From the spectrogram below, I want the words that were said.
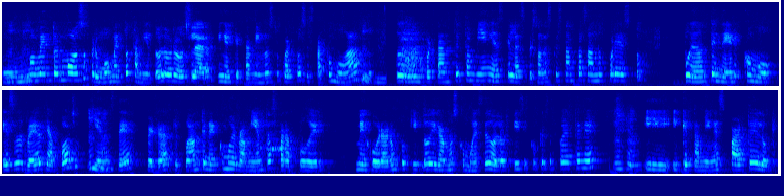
un, momento hermoso, pero un momento también doloroso, claro. en el que también nuestro cuerpo se está acomodando. Entonces lo importante también es que las personas que están pasando por esto puedan tener como esas redes de apoyo, quien sea, ¿verdad? Que puedan tener como herramientas para poder mejorar un poquito, digamos, como este dolor físico que se puede tener y, y, que también es parte de lo que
